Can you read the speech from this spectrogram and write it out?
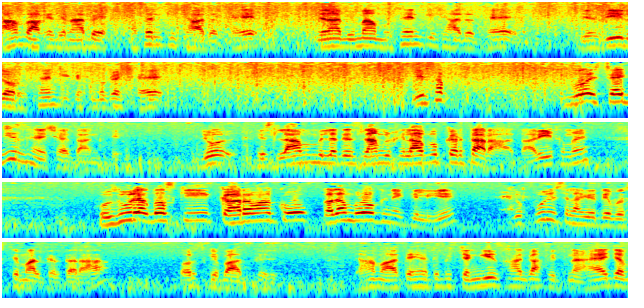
اہم واقع جناب حسن کی شہادت ہے، جناب امام حسین کی شہادت ہے، یزید اور حسین کی کشمکش ہے۔ یہ سب وہ اسٹیجز ہیں شیطان کے، جو اسلام ملت اسلام کے خلاف وہ کرتا رہا۔ تاریخ میں حضور اقدس کی کارواں کو قدم روکنے کے لیے جو پوری صلاحیتیں وہ استعمال کرتا رہا اور اس کے بعد پھر ہم آتے ہیں تو پھر چنگیز خان کا فتنہ ہے۔ جب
